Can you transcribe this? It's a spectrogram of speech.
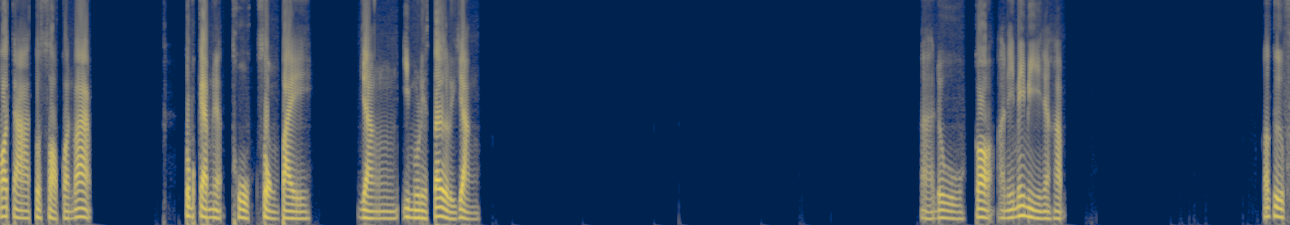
ก็จะตรวจสอบก่อนว่า ตัวโปรแกรมเนี่ยถูกส่งไปยัง emulator หรือยัง ดูก็อันนี้ไม่มีนะครับ ก็คือไฟ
